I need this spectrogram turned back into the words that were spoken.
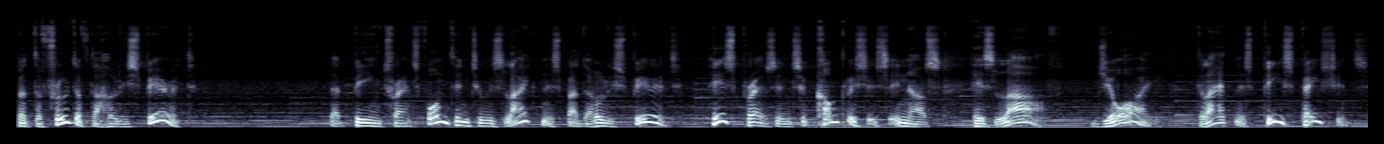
But the fruit of the Holy Spirit, that being transformed into his likeness by the Holy Spirit, his presence accomplishes in us his love, joy, gladness, peace, patience,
